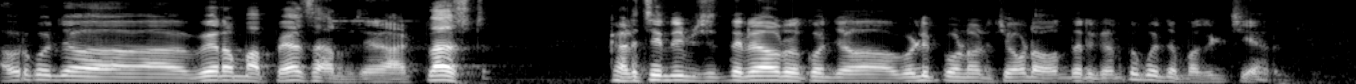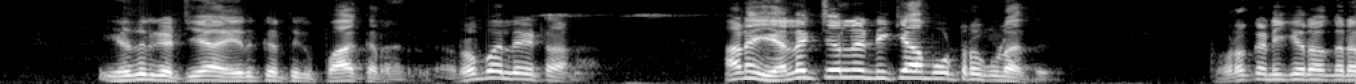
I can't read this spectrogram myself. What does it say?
அவர் கொஞ்சம் வீரமாக பேச ஆரம்பிச்சார். அட்லாஸ்ட் கடைசி நிமிஷத்தில் அவர் கொஞ்சம் விழிப்புணர்ச்சியோடு வந்திருக்கிறது கொஞ்சம் மகிழ்ச்சியாக இருக்குது எதிர்கட்சியாக இருக்கிறதுக்கு பார்க்குறாரு ரொம்ப லேட்டான ஆனால் எலெக்ஷனில் நிற்காமல் விட்டுறக்கூடாது. புறக்கணிக்கிறோங்கிற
